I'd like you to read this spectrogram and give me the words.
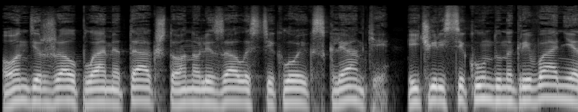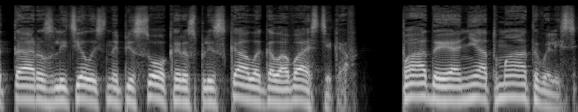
Он держал пламя так, что оно лизало стекло и к склянке, и через секунду нагревания та разлетелась на песок и расплескала головастиков. Падая, они отматывались,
